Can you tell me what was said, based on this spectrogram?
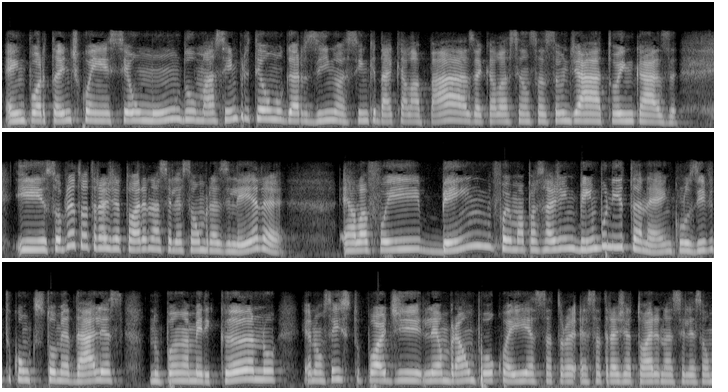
é importante conhecer o mundo, mas sempre ter um lugarzinho assim que dá aquela paz, aquela sensação de, ah, tô em casa. E sobre a tua trajetória na seleção brasileira ela foi bem, foi uma passagem bem bonita, né? Inclusive tu conquistou medalhas no Pan-Americano. Eu não sei se tu pode lembrar um pouco aí essa, tra essa trajetória na seleção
